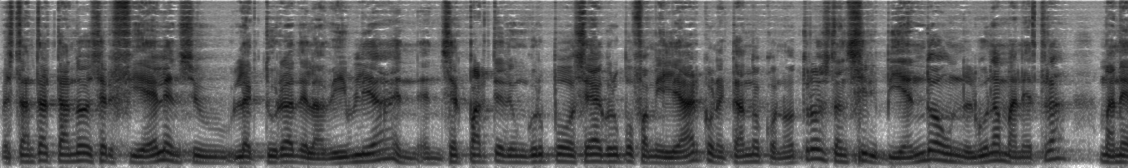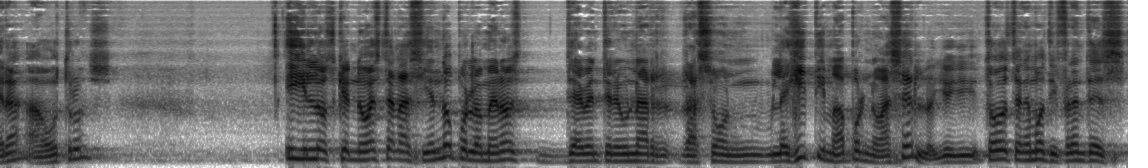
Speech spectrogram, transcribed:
Están tratando de ser fiel en su lectura de la Biblia, en, ser parte de un grupo, sea grupo familiar, conectando con otros. Están sirviendo de alguna manera, manera a otros. Y los que no están haciendo, por lo menos deben tener una razón legítima por no hacerlo. todos tenemos diferentes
